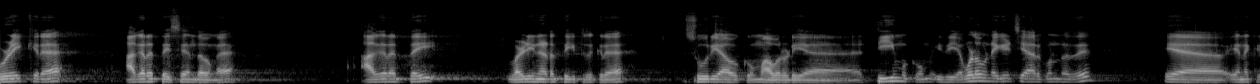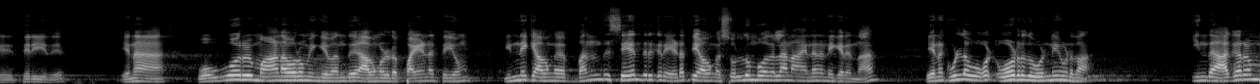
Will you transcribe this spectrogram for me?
உழைக்கிற அகரத்தை சேர்ந்தவங்க அகரத்தை வழி நடத்திக்கிட்டு இருக்கிற சூர்யாவுக்கும் அவருடைய டீமுக்கும் இது எவ்வளவு நெகிழ்ச்சியாக இருக்குன்றது எனக்கு தெரியுது. ஏன்னா ஒவ்வொரு மாணவரும் இங்கே வந்து அவங்களோட பயணத்தையும் இன்னைக்கு அவங்க வந்து சேர்ந்துருக்கிற இடத்தையும் அவங்க சொல்லும் போதெல்லாம் நான் என்ன நினைக்கிறேன்னா எனக்குள்ளே ஓ- ஓடுறது ஒன்றே ஒன்று தான் இந்த அகரம்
